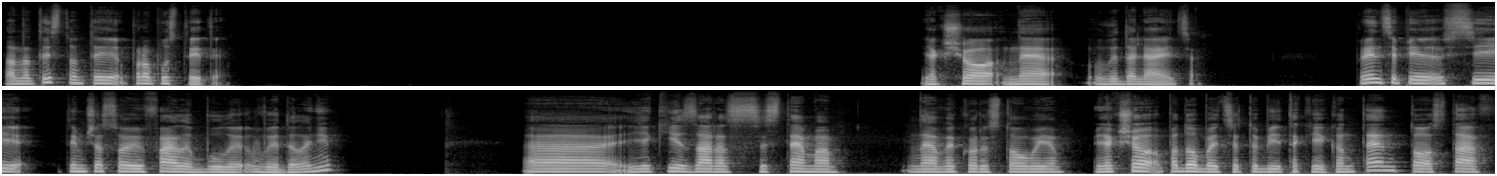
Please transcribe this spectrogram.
та натиснути Пропустити. Якщо не видаляється. В принципі, всі тимчасові файли були видалені, е, які зараз система не використовує. Якщо подобається тобі такий контент, то став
